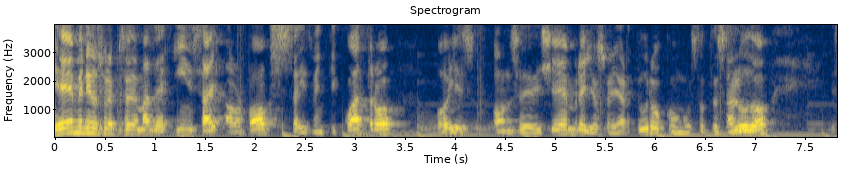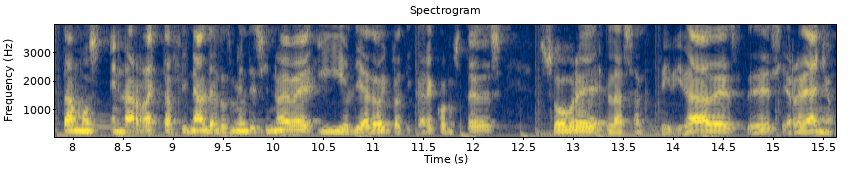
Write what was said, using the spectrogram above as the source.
Bienvenidos a un episodio más de Inside Our Box 624. Hoy es 11 de diciembre, yo soy Arturo, con gusto te saludo. Estamos en la recta final del 2019 y el día de hoy platicaré con ustedes sobre las actividades de cierre de año.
